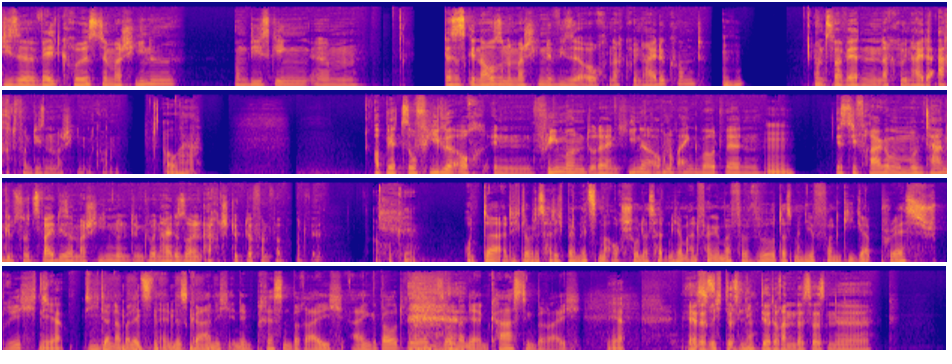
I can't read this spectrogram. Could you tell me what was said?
diese weltgrößte Maschine, um die es ging, ähm, das ist genauso eine Maschine, wie sie auch nach Grünheide kommt. Mhm. Und zwar werden nach Grünheide acht von diesen Maschinen kommen. Oha. Ob jetzt so viele auch in Fremont oder in China auch noch eingebaut werden, Mhm. ist die Frage. Aber momentan gibt es nur zwei dieser Maschinen und in Grünheide sollen acht Stück davon verbaut werden. Okay. Und da, also ich glaube, das hatte ich beim letzten Mal auch schon, das hat mich am Anfang immer verwirrt, dass man hier von Gigapress spricht, Ja. die dann aber letzten Endes gar nicht in dem Pressenbereich eingebaut werden, sondern ja im Castingbereich. Ja. Ja, ist das, richtig, das liegt ja daran, dass das eine,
